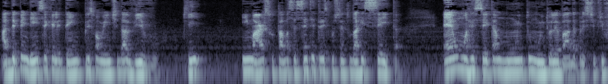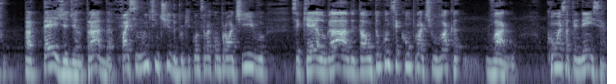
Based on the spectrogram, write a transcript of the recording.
a dependência que ele tem, principalmente da Vivo, que em março estava 63% da receita é uma receita muito, muito elevada para esse tipo de fundo. Estratégia de entrada faz muito sentido, porque quando você vai comprar um ativo, você quer alugado e tal. Então, quando você compra um ativo vago com essa tendência,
